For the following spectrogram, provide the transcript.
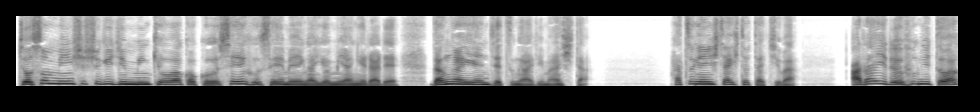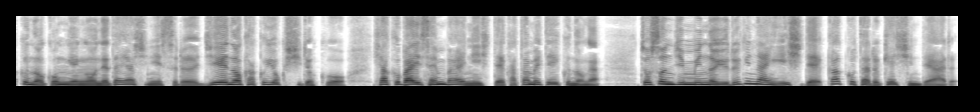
朝鮮民主主義人民共和国政府声明が読み上げられ、弾劾演説がありました。発言した人たちは、あらゆる不義と悪の根源を根絶やしにする自衛の核抑止力を100倍1000倍にして固めていくのが、朝鮮人民の揺るぎない意志で確固たる決心である。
